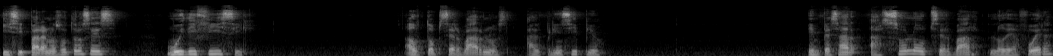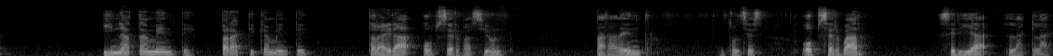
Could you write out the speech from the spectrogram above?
Y si para nosotros es muy difícil autoobservarnos al principio, empezar a solo observar lo de afuera, innatamente, prácticamente, traerá observación para adentro. Entonces, observar sería la clave.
